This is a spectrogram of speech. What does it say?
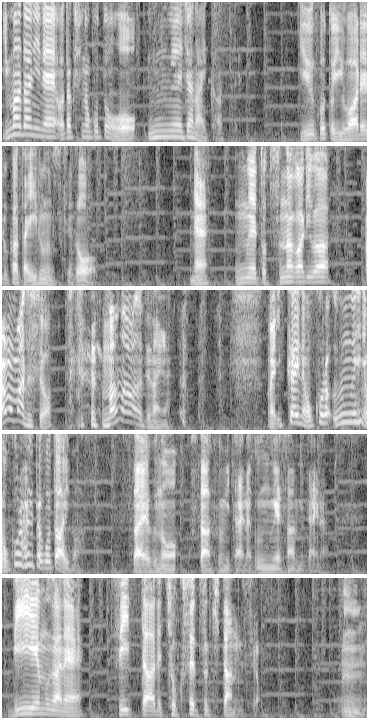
未だにね私のことを運営じゃないかっていうこと言われる方いるんですけどね運営とつながりはまあまあまあですよ。まあまあまあってなんやまあ、一回ね怒ら運営に怒られたことはあります。スタイフのスタッフみたいな運営さんみたいな。DM がねツイッターで直接来たんですよ。うん。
